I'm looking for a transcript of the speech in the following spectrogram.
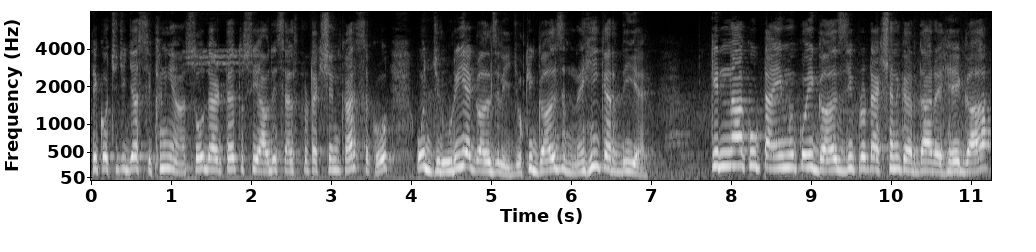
ਤੇ ਕੁਝ ਚੀਜ਼ਾਂ ਸਿੱਖਣੀਆਂ ਸੋ ਦੈਟ ਤੁਸੀਂ ਆਪਦੀ ਸੈਲਫ ਪ੍ਰੋਟੈਕਸ਼ਨ ਕਰ ਸਕੋ, ਉਹ ਜ਼ਰੂਰੀ ਹੈ ਗਰਲਜ਼ ਲਈ, ਜੋ ਕਿ ਗਰਲਜ਼ ਨਹੀਂ ਕਰਦੀ ਹੈ। ਕਿੰਨਾ ਕੁ ਟਾਈਮ ਕੋਈ ਗਰਲਸ ਦੀ ਪ੍ਰੋਟੈਕਸ਼ਨ ਕਰਦਾ ਰਹੇਗਾ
